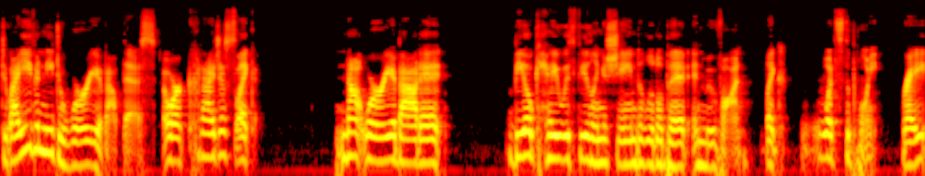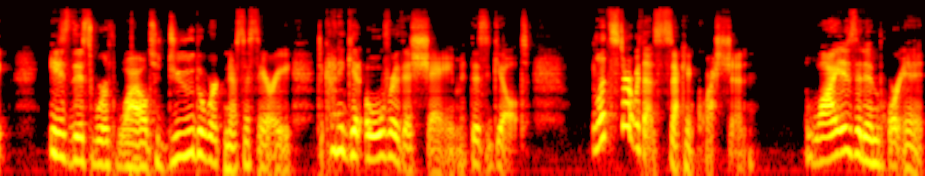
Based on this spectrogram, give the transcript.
Do I even need to worry about this? Or could I just like not worry about it, be okay with feeling ashamed a little bit and move on? Like, what's the point, right? Is this worthwhile to do the work necessary to kind of get over this shame, this guilt? Let's start with that second question. Why is it important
